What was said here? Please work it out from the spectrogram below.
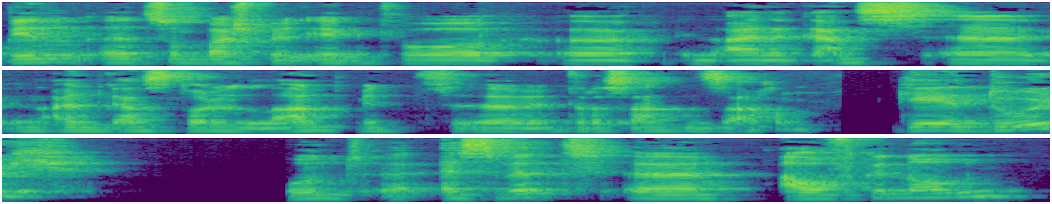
bin äh, zum Beispiel irgendwo äh, in eine ganz äh, in einem ganz tollen Land mit äh, interessanten Sachen, gehe durch und äh, es wird äh, aufgenommen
